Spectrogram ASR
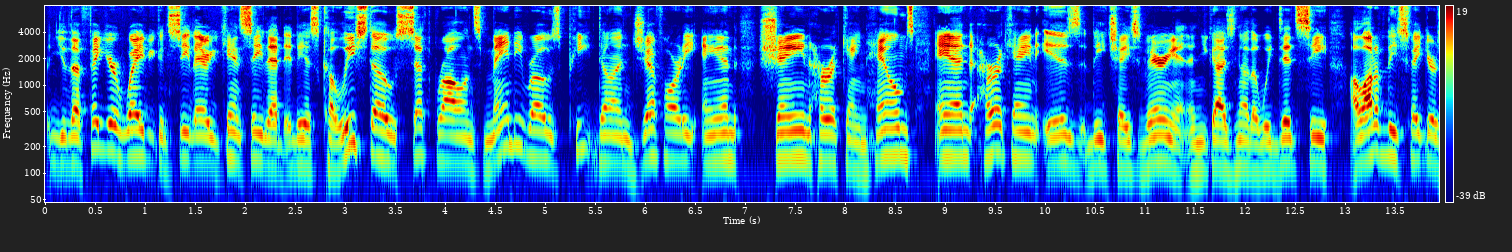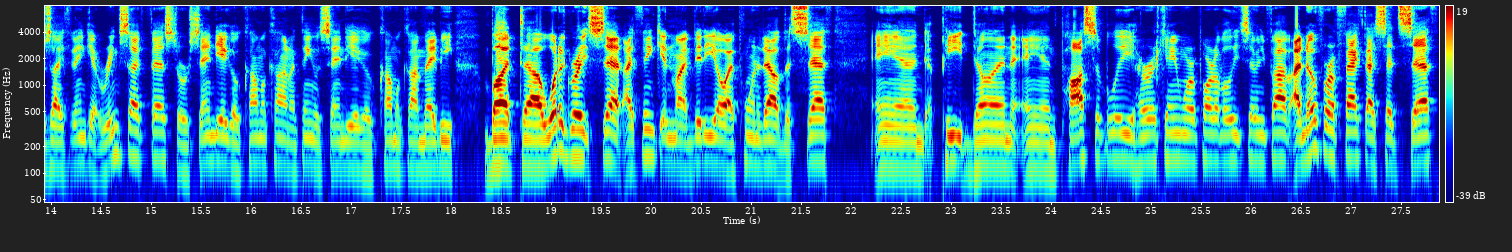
the figure wave you can see there, you can't see that it is Kalisto, Seth Rollins, Mandy Rose, Pete Dunne, Jeff Hardy, and Shane Hurricane Helms. And Hurricane is the Chase variant. And you guys know that we did see a lot of these figures, I think, at Ringside Fest or San Diego Comic Con. I think it was San Diego Comic Con, maybe. But uh, what a great set. I think in my video I pointed out that Seth and Pete Dunne and possibly Hurricane were a part of Elite 75. I know for a fact I said Seth,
